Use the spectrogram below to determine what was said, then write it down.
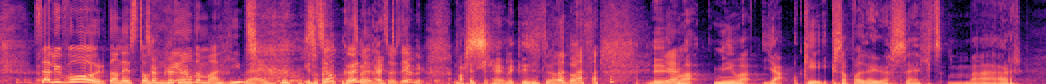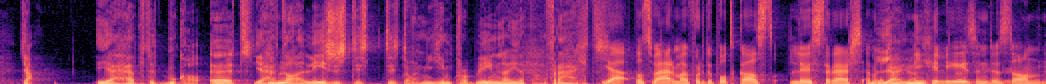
Stel u voor, dan is toch Zou heel kunnen. de magie weg. Het zou kunnen, echt zo zeker. Waarschijnlijk is het wel dat. Nee, Ja. maar, nee, maar ja, oké, ik snap wat je dat zegt, maar ja, je hebt het boek al uit, je hebt het al gelezen, dus het is, het is toch niet geen probleem dat je dat dan vraagt. Ja, dat is waar, maar voor de podcast, luisteraars hebben het Ja, nog ja. niet gelezen, dus dan,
